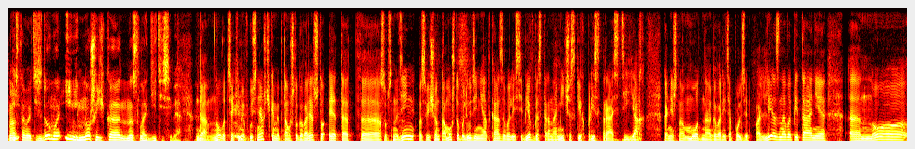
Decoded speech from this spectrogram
Но и... оставайтесь дома и немножечко насладите себя. Да, ну вот всякими вкусняшечками, потому что говорят, что этот, э, собственно, день посвящен тому, чтобы люди не отказывали себе в гастрономических пристрастиях. Конечно, модно говорить о пользе полезного питания, э, но,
